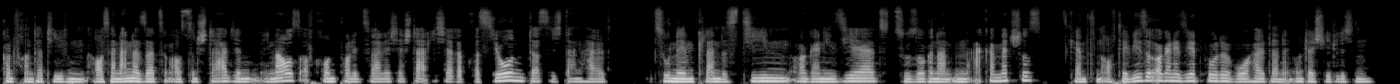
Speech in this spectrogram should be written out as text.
konfrontativen Auseinandersetzungen aus den Stadien hinaus aufgrund polizeilicher staatlicher Repression, dass sich dann halt zunehmend clandestin organisiert zu sogenannten Acker-Matches. Kämpfen auf der Wiese organisiert wurde, wo halt dann in unterschiedlichen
